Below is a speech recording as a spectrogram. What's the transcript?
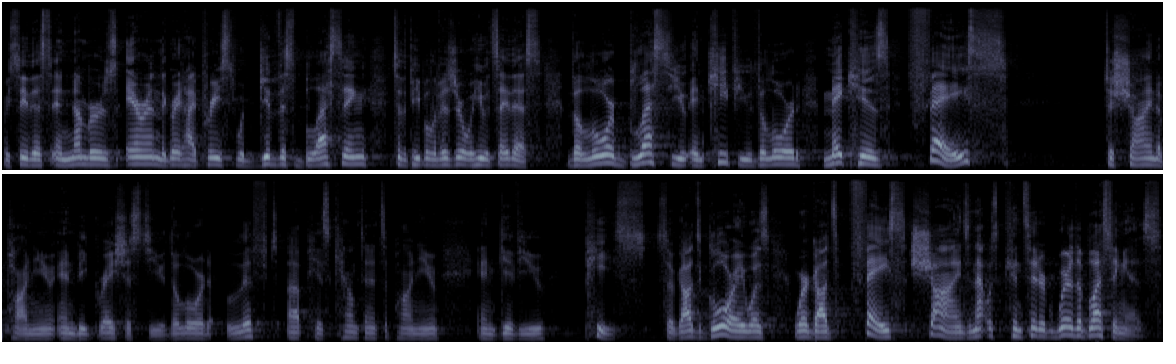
We see this in Numbers. Aaron, the great high priest, would give this blessing to the people of Israel. He would say this The Lord bless you and keep you. The Lord make his face to shine upon you and be gracious to you. The Lord lift up his countenance upon you and give you peace. So God's glory was where God's face shines, and that was considered where the blessing is.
